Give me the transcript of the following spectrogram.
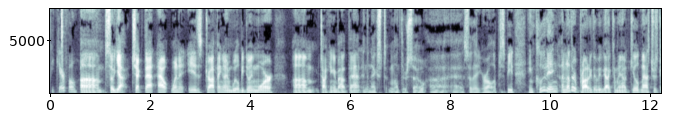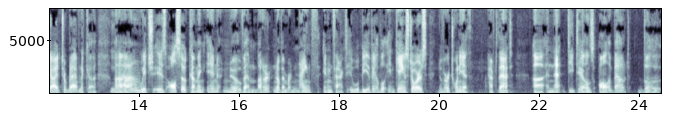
Be careful. Um, so yeah, check that out when it is dropping, and we'll be doing more um, talking about that in the next month or so, uh, uh, so that you're all up to speed, including another product that we've got coming out, Guildmaster's Guide to Ravnica, Yeah. uh, which is also coming in November, November 9th. In fact, it will be available in game stores November 20th. After that, uh, and that details all about the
